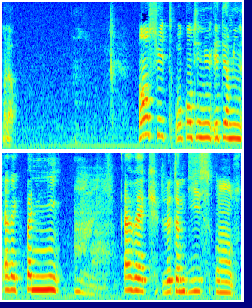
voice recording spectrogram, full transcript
Voilà. Ensuite, on continue et termine avec Panini avec le tome 10, 11,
